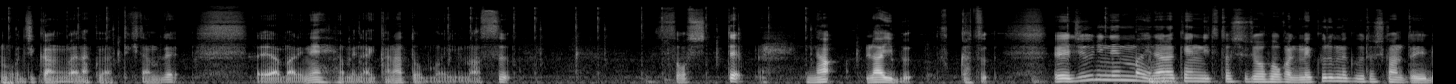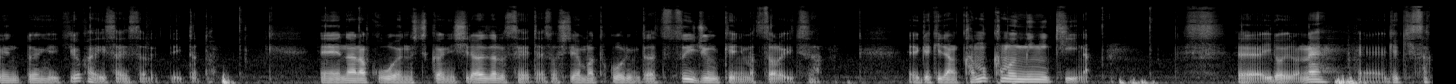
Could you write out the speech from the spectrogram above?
もう時間がなくなってきたので、えー、あまりね、読めないかなと思います。そして、な、ライブ、復活。えー、12年前、奈良県立図書情報館にめくるめく図書館というイベント演劇が開催されていたと。えー、奈良公園の地下に知られざる生態、そして大和交流にた筒井純慶にまつわる逸話。えー、劇団カムカムミニキーナ。えー、いろいろね、えー、劇作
